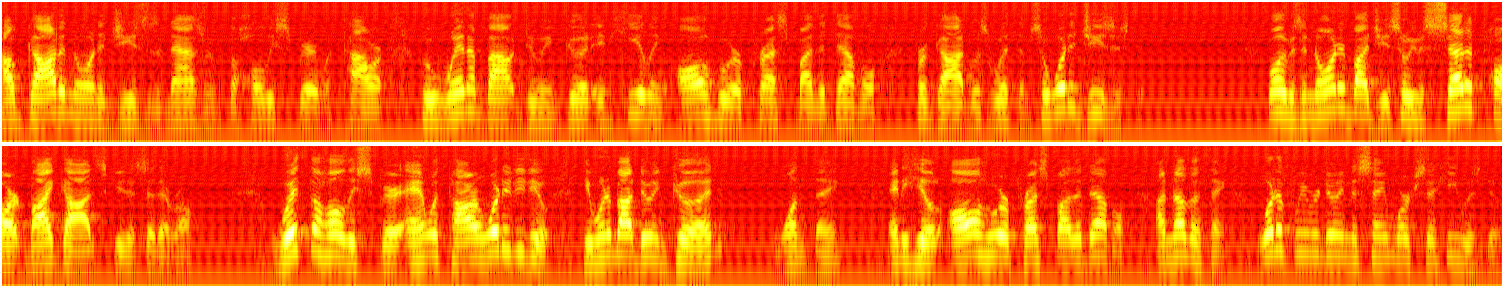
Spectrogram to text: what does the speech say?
how God anointed Jesus of Nazareth with the Holy Spirit with power, who went about doing good and healing all who were oppressed by the devil, for God was with him. So what did Jesus do? Well, he was anointed by Jesus. So he was set apart by God. Excuse me, I said that wrong. With the Holy Spirit and with power. And what did he do? He went about doing good, one thing, and he healed all who were oppressed by the devil. Another thing. What if we were doing the same works that he was doing?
